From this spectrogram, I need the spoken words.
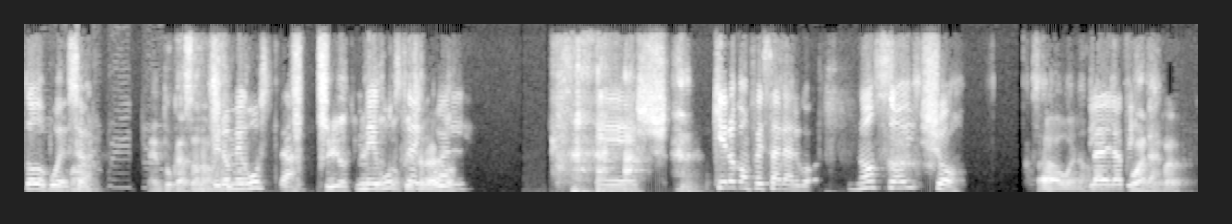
todo puede Bueno, ser. en tu caso no. Pero me gusta, Sí, ¿o tenés me gusta algo? igual. Eh, quiero confesar algo, no soy yo Ah, bueno. la de la pista. Fuerte, fuerte.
